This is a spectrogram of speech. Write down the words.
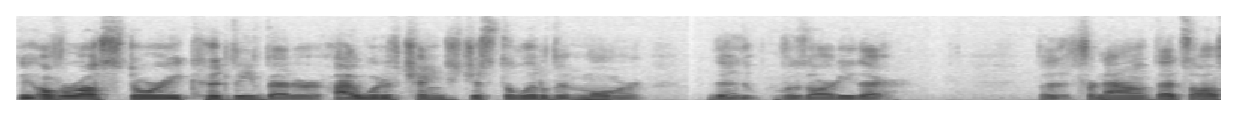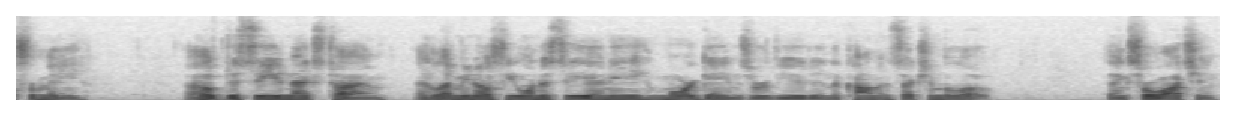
The overall story could be better. I would have changed just a little bit more, than was already there. But for now, that's all for me. I hope to see you next time, and let me know if you want to see any more games reviewed in the comment section below. Thanks for watching.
